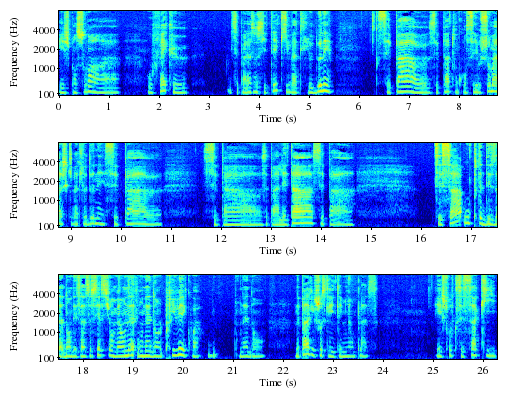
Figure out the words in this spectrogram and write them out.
Et je pense souvent au fait que c'est pas la société qui va te le donner c'est pas euh, c'est pas ton conseiller au chômage qui va te le donner c'est pas euh, c'est pas c'est pas l'État c'est pas c'est ça ou peut-être dans des associations mais on est on est dans le privé quoi on est dans on n'est pas quelque chose qui a été mis en place et je trouve que c'est ça qui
